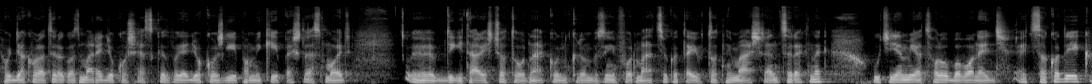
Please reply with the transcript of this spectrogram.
hogy gyakorlatilag az már egy okos eszköz, vagy egy okos gép, ami képes lesz majd digitális csatornákon különböző információkat eljuttatni más rendszereknek, úgyhogy emiatt valóban van egy, egy szakadék,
